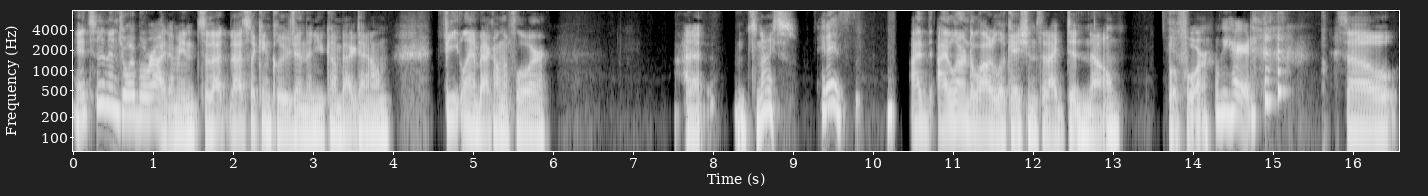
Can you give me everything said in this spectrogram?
It's an enjoyable ride. I mean, so that that's the conclusion. Then you come back down, feet land back on the floor. I, it's nice. It is. I I learned a lot of locations that I didn't know before. We heard. So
